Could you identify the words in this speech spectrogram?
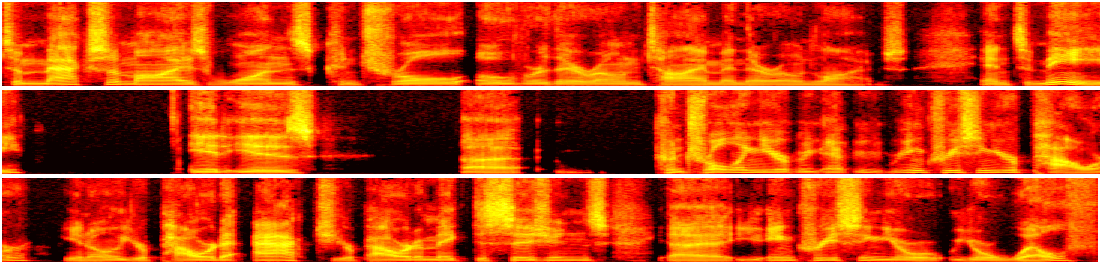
to maximize one's control over their own time and their own lives. And to me, it is uh, controlling your increasing your power you know your power to act your power to make decisions uh, increasing your your wealth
